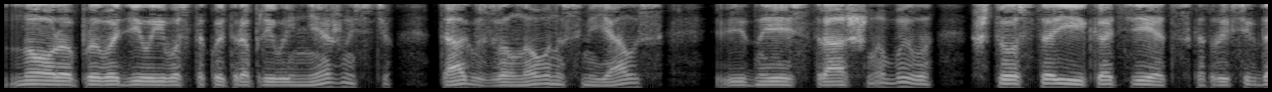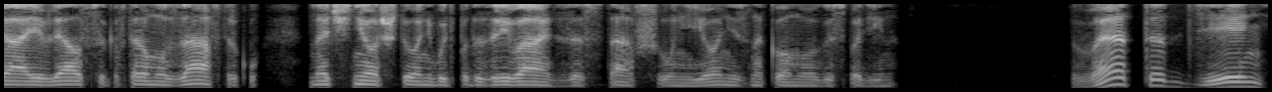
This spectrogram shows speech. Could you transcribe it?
Нора проводила его с такой торопливой нежностью, так взволнованно смеялась. Видно, ей страшно было, что старик-отец, который всегда являлся ко второму завтраку, начнет что-нибудь подозревать, заставшего у нее незнакомого господина. В этот день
